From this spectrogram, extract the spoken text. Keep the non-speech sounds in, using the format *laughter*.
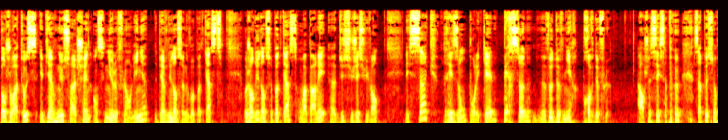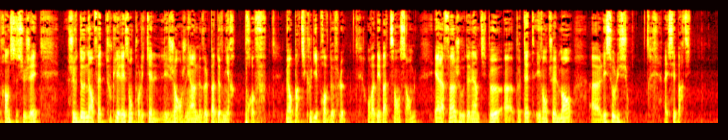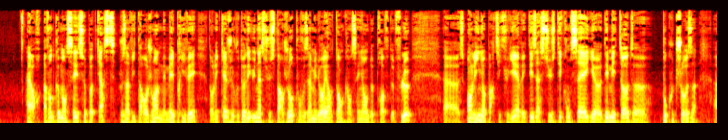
Bonjour à tous et bienvenue sur la chaîne Enseigner le FLE en ligne. Bienvenue dans ce nouveau podcast. Aujourd'hui dans ce podcast, on va parler euh, du sujet suivant, les 5 raisons pour lesquelles personne ne veut devenir prof de FLE. Alors je sais que ça peut *laughs* ça peut surprendre ce sujet. Je vais vous donner en fait toutes les raisons pour lesquelles les gens en général ne veulent pas devenir prof, mais en particulier prof de FLE. On va débattre ça ensemble et à la fin, je vais vous donner un petit peu euh, peut-être éventuellement euh, les solutions. Allez, c'est parti. Alors, avant de commencer ce podcast, je vous invite à rejoindre mes mails privés dans lesquels je vais vous donner une astuce par jour pour vous améliorer en tant qu'enseignant de prof de FLE, euh, en ligne en particulier, avec des astuces, des conseils, euh, des méthodes, euh, beaucoup de choses.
